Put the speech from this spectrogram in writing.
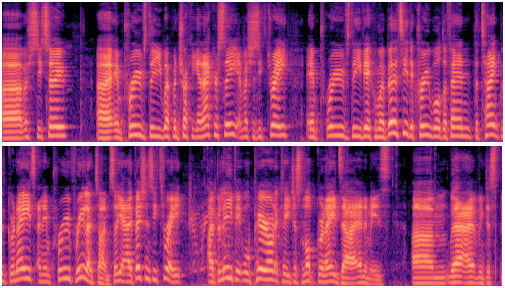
Uh, veterancy 2 uh, improves the weapon tracking and accuracy. And veterancy 3 improves the vehicle mobility. The crew will defend the tank with grenades and improve reload time. So yeah, veterancy 3, I believe it will periodically just lob grenades at our enemies um, without having to sp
